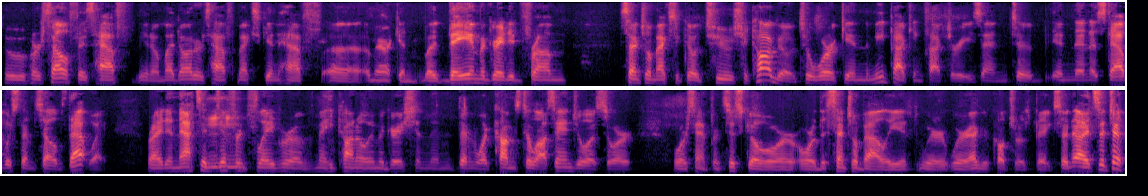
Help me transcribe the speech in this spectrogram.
who herself is half you know my daughter's half Mexican, half uh, American, but they immigrated from central Mexico to Chicago to work in the meatpacking factories and to and then establish themselves that way right? And that's a mm-hmm. different flavor of Mexicano immigration than than what comes to Los Angeles or or San Francisco or or the Central Valley where where agriculture is big. So no, it's such a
